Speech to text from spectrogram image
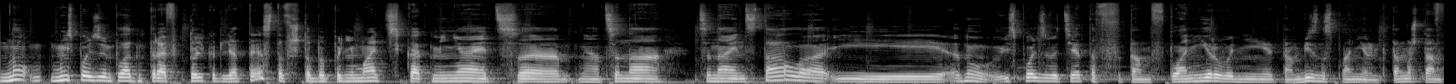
Ну, мы используем платный трафик только для тестов, чтобы понимать, как меняется э, цена цена инсталла и ну, использовать это в, там, в планировании, там, бизнес-планировании, потому что там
